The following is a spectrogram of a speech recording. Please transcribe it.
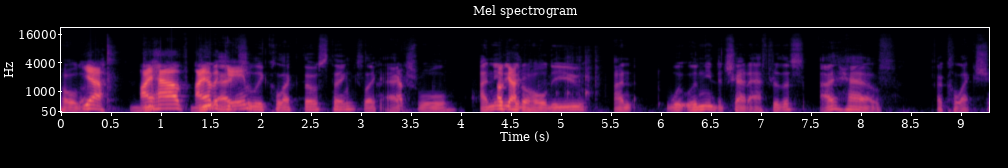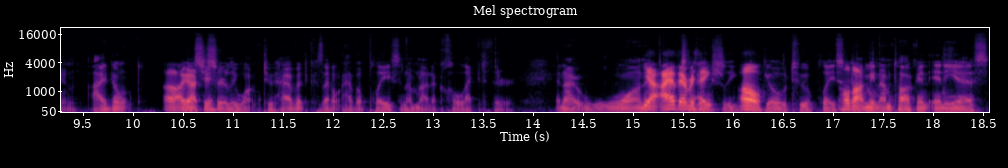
hold on. Yeah. Do I have do I have you a game. actually collect those things like actual. I need Okay. to get a hold of you. I we, we'll need to chat after this. I have a collection. I don't Oh, I got you. necessarily want to have it because I don't have a place and I'm not a collector. And I want Yeah, I have to everything. actually Oh. go to a place. Hold on. I mean, I'm talking NES,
